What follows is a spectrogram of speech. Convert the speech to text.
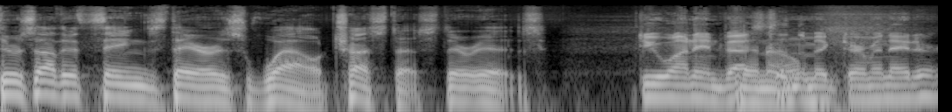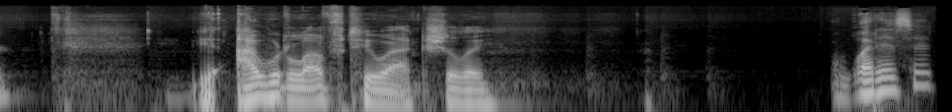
There's other things there as well. Trust us, there is. Do you want to invest You know. in the McDerminator? Yeah, I would love to actually. What is it?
